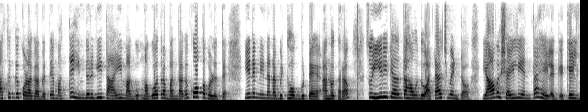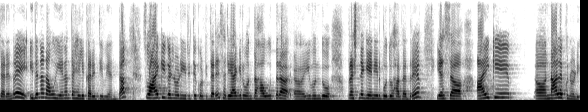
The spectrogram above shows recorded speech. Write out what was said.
ಆತಂಕಕ್ಕೊಳಗಾಗುತ್ತೆ, ಮತ್ತೆ ಹಿಂದಿರುಗಿ ತಾಯಿ ಮಗು ಮಗು ಹತ್ರ ಬಂದಾಗ ಕೋಪಗೊಳ್ಳುತ್ತೆ. ಏನಕ್ಕೆ ನಿನ್ನನ್ನು ಬಿಟ್ಟು ಹೋಗ್ಬಿಟ್ಟೆ ಅನ್ನೋ ಥರ. ಸೊ ಈ ರೀತಿಯಾದಂತಹ ಒಂದು ಅಟ್ಯಾಚ್ಮೆಂಟ್ ಯಾವ ಶೈಲಿ ಅಂತ ಹೇಳಿ, ಕೇಳಿದ್ದಾರೆ. ಅಂದರೆ ಇದನ್ನು ನಾವು ಏನಂತ ಹೇಳಿ ಕರಿತೀವಿ ಅಂತ. ಸೊ ಆಯ್ಕೆಗಳು ನೋಡಿ ಈ ರೀತಿ ಕೊಟ್ಟಿದ್ದಾರೆ. ಸರಿಯಾಗಿರುವಂತಹ ಉತ್ತರ ಈ ಒಂದು ಪ್ರಶ್ನೆಗೆ ಏನಿರ್ಬೋದು ಹಾಗಾದರೆ ಎಸ್ ಆಯ್ಕೆ ನಾಲ್ಕು ನೋಡಿ.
